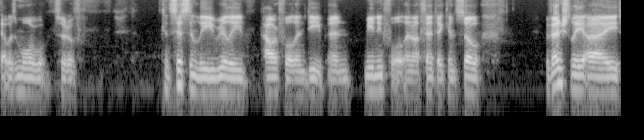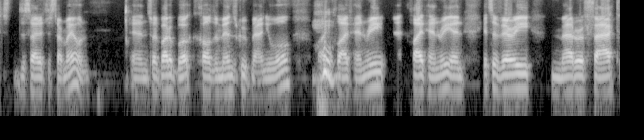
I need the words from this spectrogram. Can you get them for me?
that was more sort of consistently really powerful and deep and meaningful and authentic. And so, eventually, I decided to start my own. And so I bought a book called The Men's Group Manual by Clive Henry, Clyde Henry, and it's a very matter of fact,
